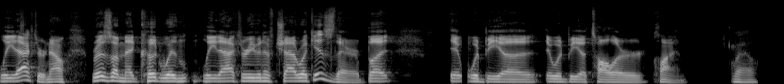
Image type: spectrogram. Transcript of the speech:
lead actor. Now, Riz Ahmed could win lead actor even if Chadwick is there, but it would be a it would be a taller climb. Wow.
